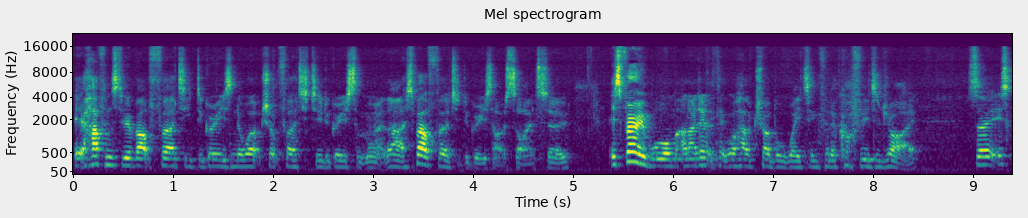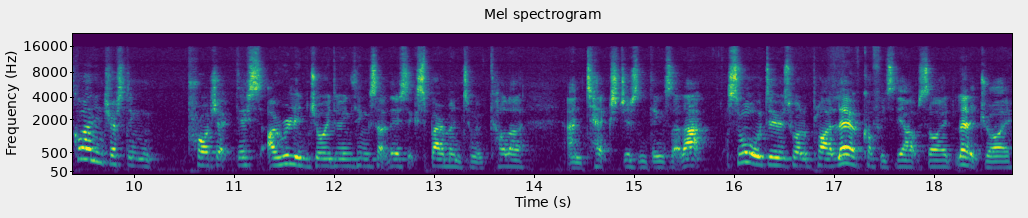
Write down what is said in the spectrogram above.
It happens to be about 30 degrees in the workshop, 32 degrees, something like that. It's about 30 degrees outside, so it's very warm, and I don't think we'll have trouble waiting for the coffee to dry. So it's quite an interesting project, this. I really enjoy doing things like this, experimenting with colour and textures and things like that. So what we'll do is we'll apply a layer of coffee to the outside, let it dry,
